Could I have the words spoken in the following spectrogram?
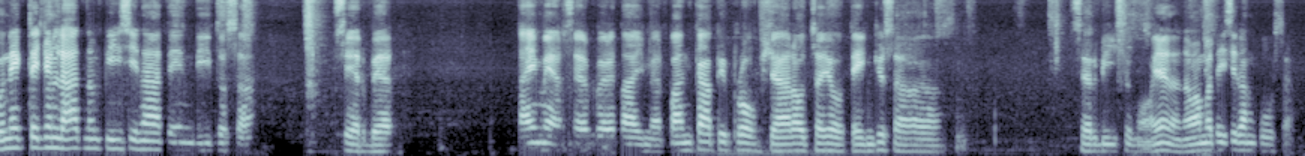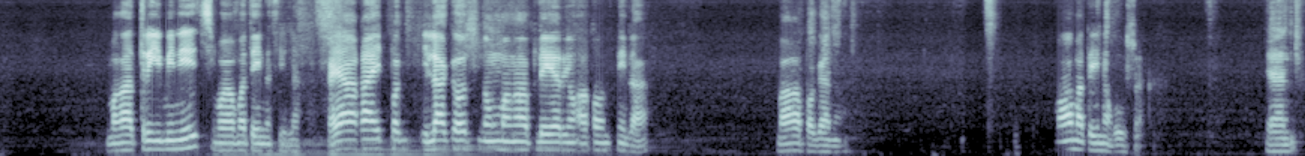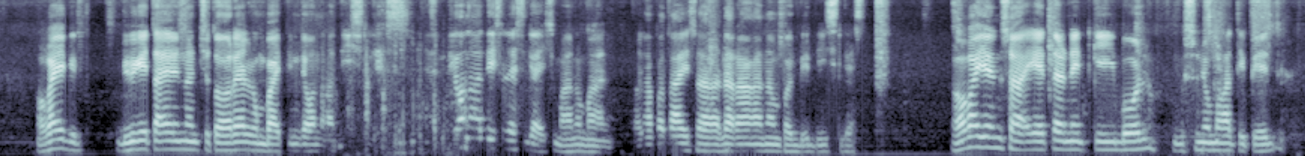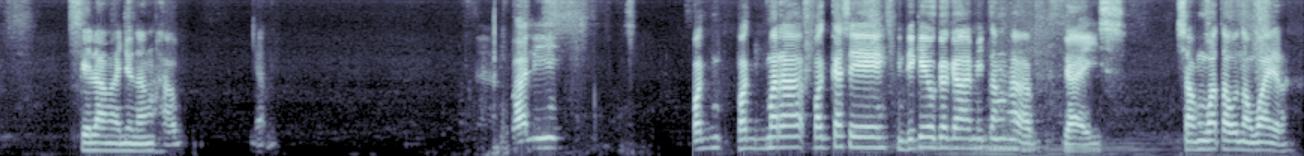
connected yung lahat ng PC natin dito sa server. Timer, server timer. Pan Copy Pro, shoutout sa'yo. Thank you sa serbisyo mo. Ayan, ah, namamatay silang pusa. mga 3 minutes, mamamatay na sila. Kaya kahit pag i-log out ng mga player yung account nila, makapag mamamatay na kusa. Yan. Okay, bibigay tayo ng tutorial kung bakit hindi ako naka-diskless. Yan, Hindi ako naka-diskless guys, mano-mano. Wala pa tayo sa larangan ng pagdi-diskless. Okay, yan sa Ethernet cable. Gusto nyo makatipid. Kailangan nyo ng hub. Yan. Bali, pag, pag, mara, pag kasi hindi kayo gagamit ng hub, guys, isang wataw na wire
